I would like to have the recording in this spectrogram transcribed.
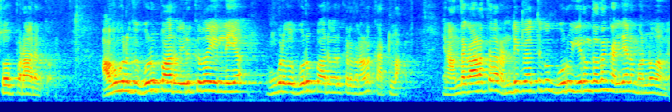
சூப்பராக இருக்கும். அவங்களுக்கு குரு பார்வை இருக்குதோ இல்லையோ உங்களுக்கு குரு பார்வை இருக்கிறதுனால கட்டலாம். ஏன்னா அந்த காலத்தில் ரெண்டு பேர்த்துக்கும் குரு இருந்தால் தான் கல்யாணம் பண்ணுவாங்க.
